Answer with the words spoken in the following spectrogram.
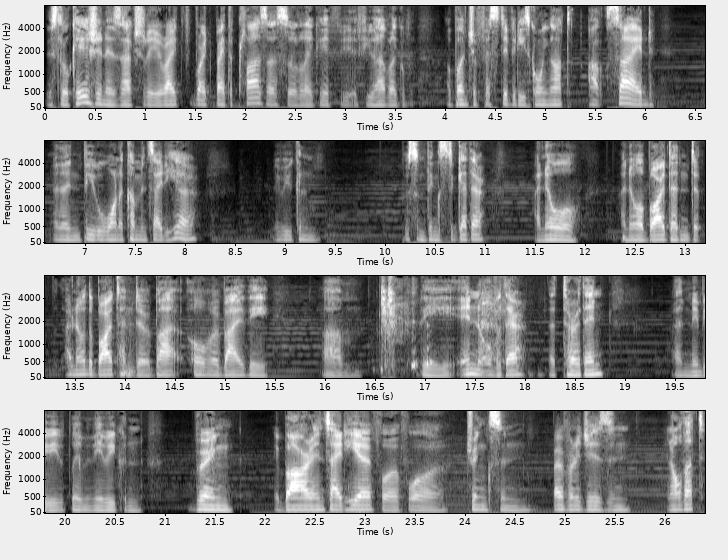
this location is actually right right by the plaza so like if if you have like a, a bunch of festivities going out outside and then people want to come inside here maybe you can put some things together i know i know a bartender i know the bartender by, over by the um the inn over there the third inn and maybe maybe we can bring a bar inside here for for drinks and beverages and and all that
